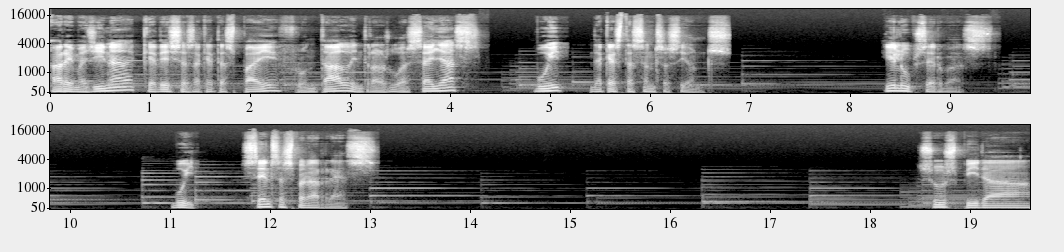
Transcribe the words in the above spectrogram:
Ara imagina que deixes aquest espai frontal entre les dues celles buit d'aquestes sensacions. I l'observes. Buit, sense esperar res. Sospira.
